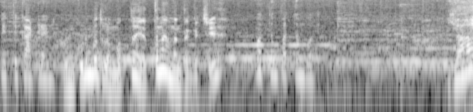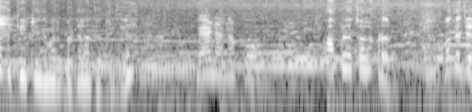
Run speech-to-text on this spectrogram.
பெத்து காட்டுறேன்னு உன் குடும்பத்துல மொத்தம் எத்தனை அண்ணன் தங்கச்சி? மொத்தம் பத்தொன்பது யாரு கேட்டு இந்த மாதிரி பெட்டெல்லாம் கட்டுறீங்க? வேணானா போ. அப்பெல்லாம் சொல்லக்கூடாது. மத்தாச்சு.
